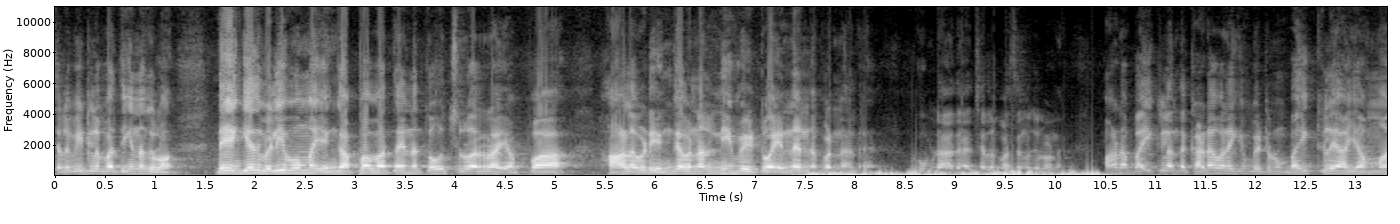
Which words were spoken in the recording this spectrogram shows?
சில வீட்டில் பார்த்தீங்கன்னா சொல்லுவான் டேய் எங்கேயாவது வெளியே போமா எங்கள் அப்பா பார்த்தா என்ன துவைச்சிருவாரா எப்பா ஆளை விட. எங்கே வேணாலும் நீ போயிட்டு வா. என்ன என்ன பண்ணாத? கூப்பிடாத. சில பசங்க சொல்லுவாங்க வாடா பைக்கில் அந்த கடை வரைக்கும் போயிட்டு வரும் பைக்கில் ஐயா அம்மா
